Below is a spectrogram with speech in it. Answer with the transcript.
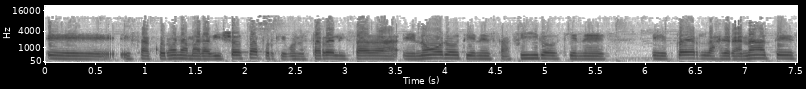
eh, esa corona maravillosa porque bueno está realizada en oro, tiene zafiros, tiene eh, perlas, granates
